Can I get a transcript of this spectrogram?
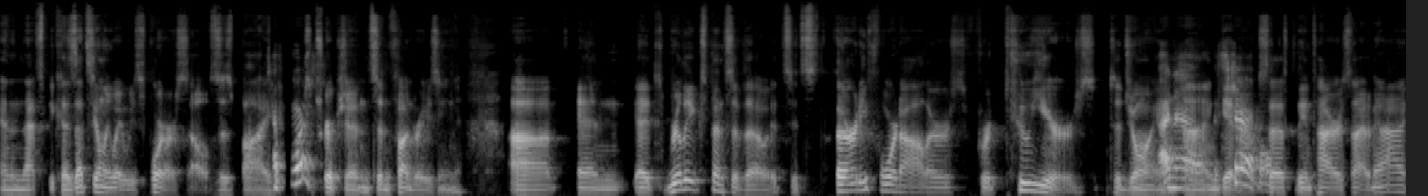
and that's because that's the only way we support ourselves is by subscriptions and fundraising Uh, and it's really expensive though. It's it's thirty four dollars for two years to join. I know uh, and it's get terrible. access to the entire site. I mean, I,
